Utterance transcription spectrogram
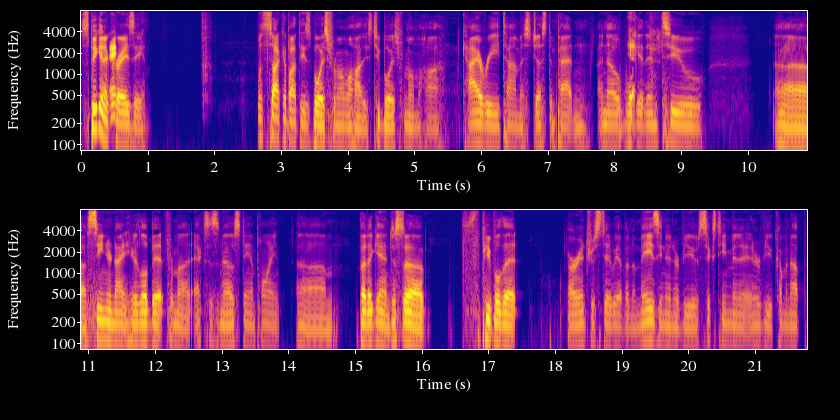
Speaking of Hey. crazy, let's talk about these boys from Omaha. These two boys from Omaha, Khyri Thomas, Justin Patton. I know we'll Yeah. get into uh, senior night here a little bit from an X's and O's standpoint. Um, but again, just uh, for people that are interested, we have an amazing interview, 16 minute interview coming up.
